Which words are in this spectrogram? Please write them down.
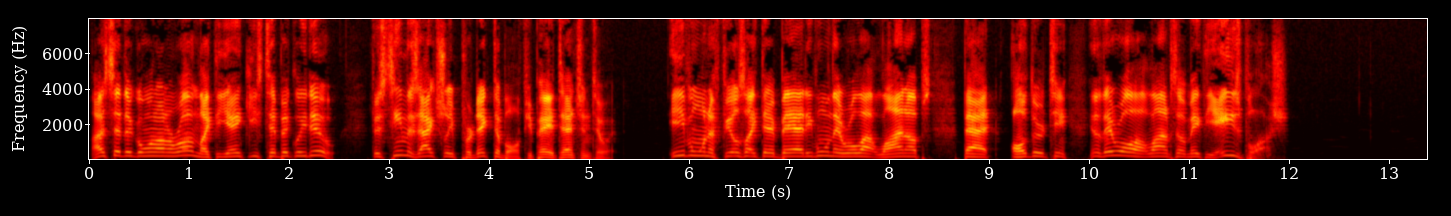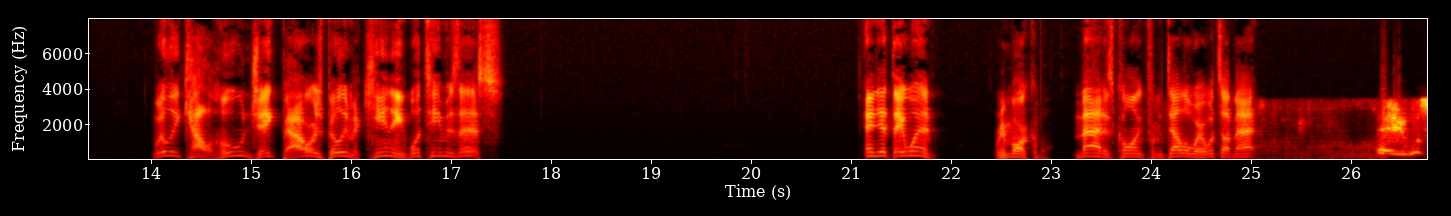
I said they're going on a run like the Yankees typically do. This team is actually predictable if you pay attention to it. Even when it feels like they're bad, even when they roll out lineups that other team, you know, they roll out lineups that would make the A's blush. Willie Calhoun, Jake Bauers, Billy McKinney. What team is this? And yet they win. Remarkable. Matt is calling from Delaware. What's up, Matt? Hey, what's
